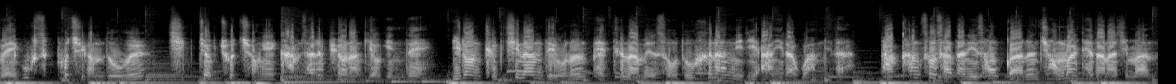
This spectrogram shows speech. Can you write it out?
외국 스포츠 감독을 직접 초청해 감사를 표현한 격인데 이런 극진한 대우는 베트남에서도 흔한 일이 아니라고 합니다. 박항서 사단의 성과는 정말 대단하지만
